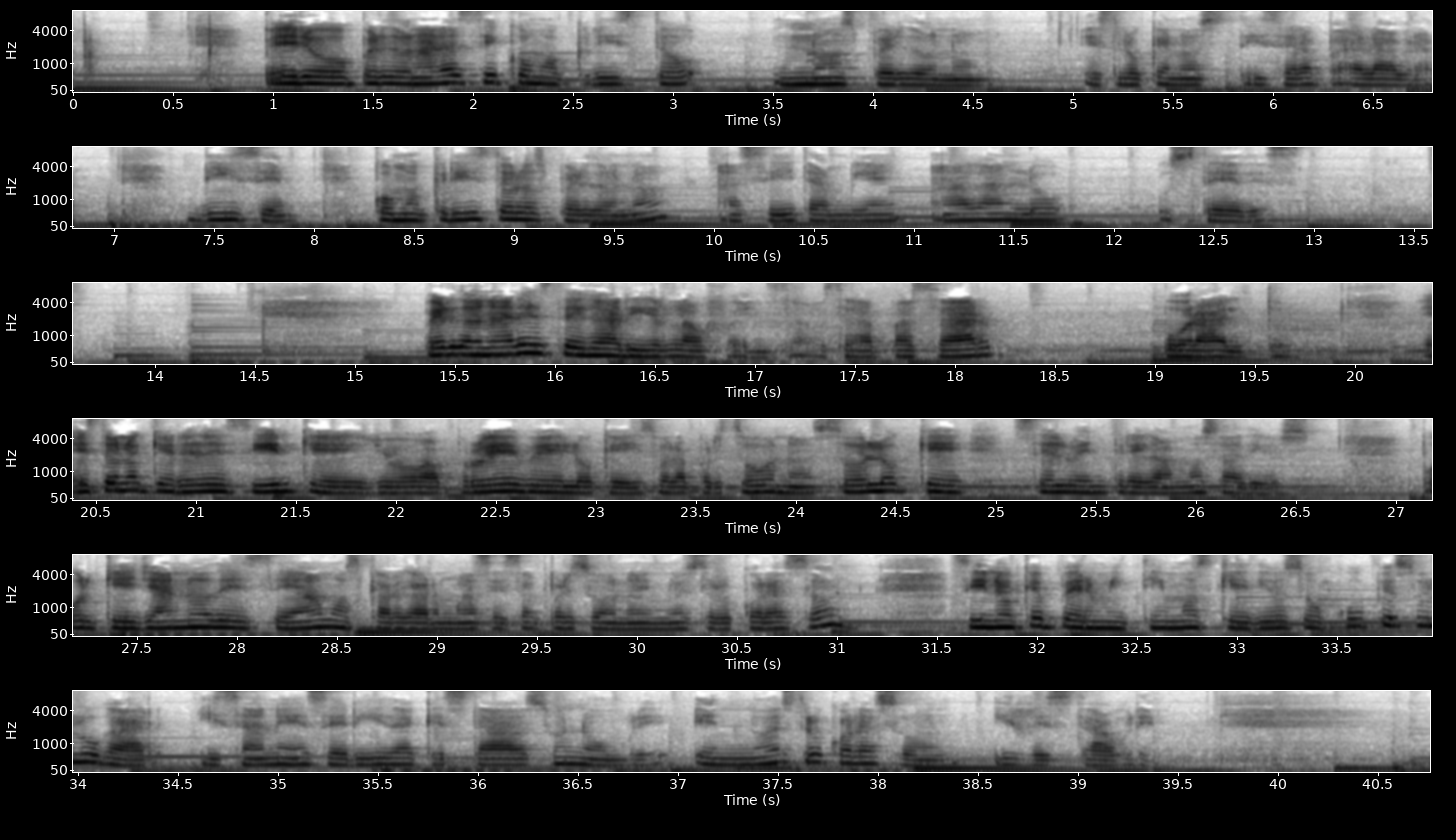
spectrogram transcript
Pero perdonar así como Cristo nos perdonó es lo que nos dice la palabra. Dice, como Cristo los perdonó, así también háganlo ustedes. Perdonar es dejar ir la ofensa, o sea, pasar por alto. Esto no quiere decir que yo apruebe lo que hizo la persona, solo que se lo entregamos a Dios porque ya no deseamos cargar más a esa persona en nuestro corazón, sino que permitimos que Dios ocupe su lugar y sane esa herida que está a su nombre en nuestro corazón y restaure.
